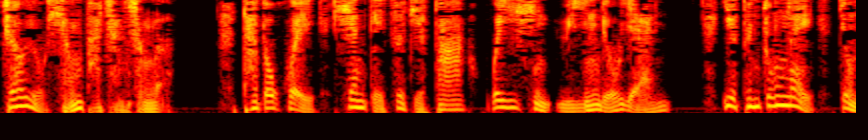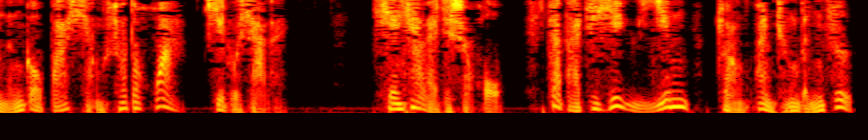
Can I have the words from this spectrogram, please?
只要有想法产生了，他都会先给自己发微信语音留言，一分钟内就能够把想说的话记录下来。闲下来的时候，再把这些语音转换成文字，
